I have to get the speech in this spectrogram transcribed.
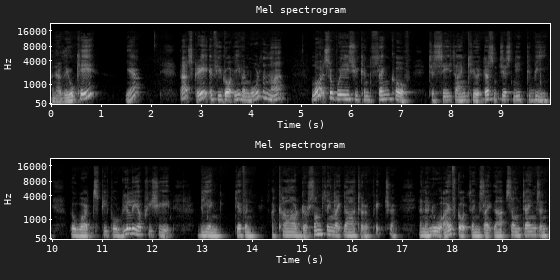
And are they okay? Yeah. That's great if you got even more than that. Lots of ways you can think of to say thank you. It doesn't just need to be the words. People really appreciate being given a card or something like that or a picture. And I know I've got things like that sometimes and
